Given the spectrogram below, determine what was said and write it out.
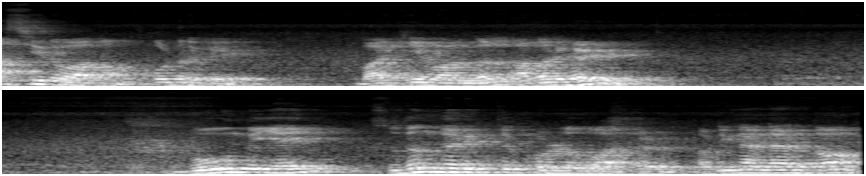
ஆசீர்வாதம் போட்டிருக்கு? பாக்கியவான்கள் அவர்கள் பூமியை சுதந்திரித்துக் கொள்ளுவார்கள். அப்படின்னா என்ன அர்த்தம்?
